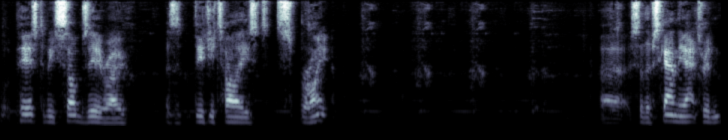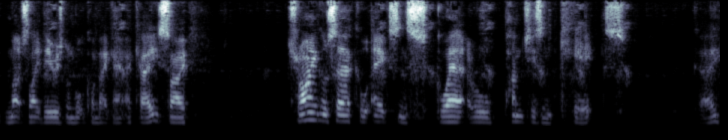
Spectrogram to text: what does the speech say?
what appears to be Sub Zero as a digitized sprite. Uh, so they've scanned the actor in much like the original Mortal Kombat game. Okay, so triangle, circle, X, and square are all punches and kicks. Okay.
